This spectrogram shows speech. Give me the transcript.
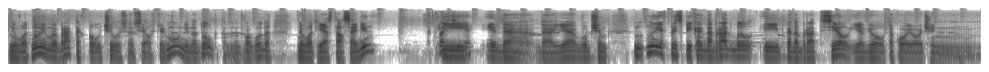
Ну Вот. Ну и мой брат так получилось, он сел в тюрьму ненадолго, там на два года. Вот, я остался один. В квартире. И, и да, да, я, в общем, ну, я, в принципе, и когда брат был, и когда брат сел, я вел такой очень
